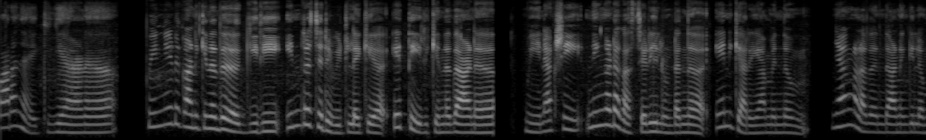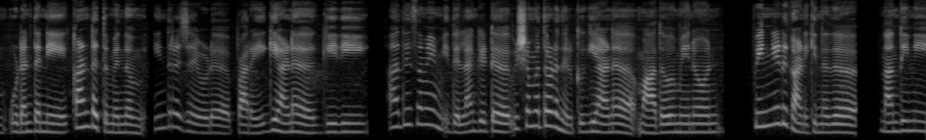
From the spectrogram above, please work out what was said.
പറഞ്ഞയക്കുകയാണ്. പിന്നീട് കാണിക്കുന്നത് ഗിരി ഇന്ദ്രജയുടെ വീട്ടിലേക്ക് എത്തിയിരിക്കുന്നതാണ്. മീനാക്ഷി നിങ്ങളുടെ കസ്റ്റഡിയിലുണ്ടെന്ന് എനിക്കറിയാമെന്നും ഞങ്ങൾ അതെന്താണെങ്കിലും ഉടൻ തന്നെ കണ്ടെത്തുമെന്നും ഇന്ദ്രജയോട് പറയുകയാണ് ഗിരി. അതേസമയം ഇതെല്ലാം കേട്ട് വിഷമത്തോടെ നിൽക്കുകയാണ് മാധവ മേനോൻ. പിന്നീട് കാണിക്കുന്നത് നന്ദിനി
